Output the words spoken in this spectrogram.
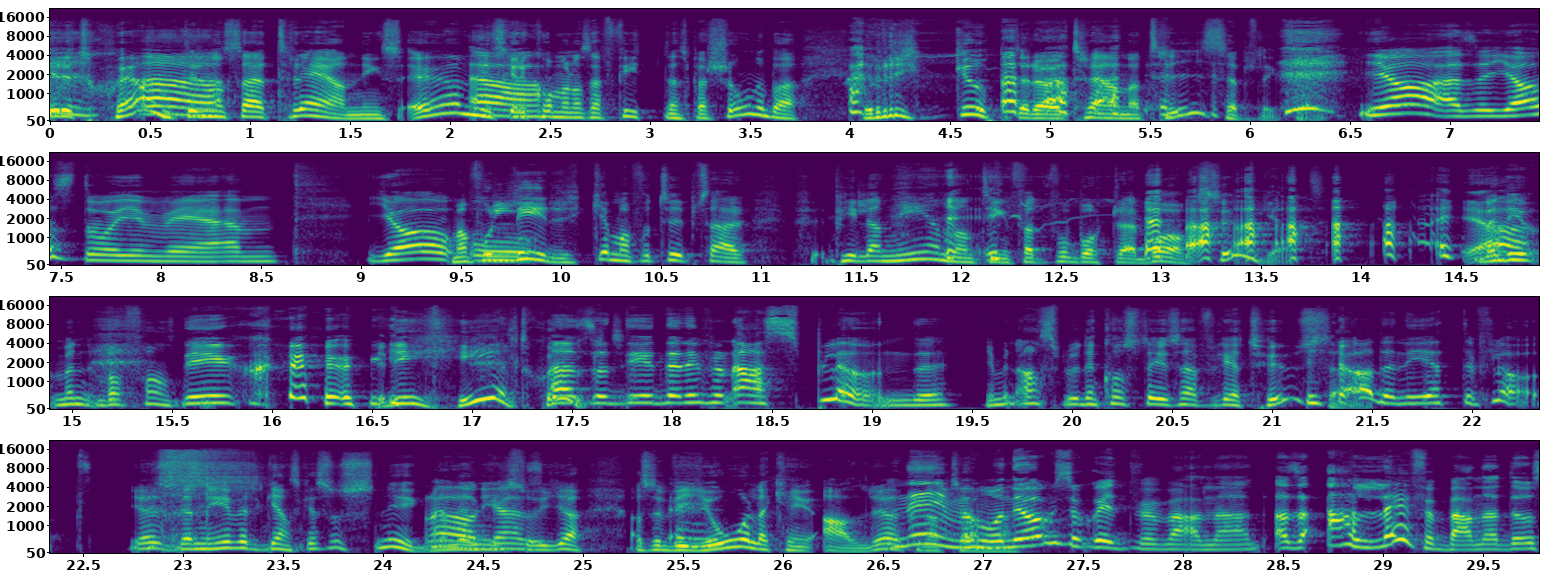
är det ett skämt? Är det någon så här träningsövning? Ska det komma någon så här fitnessperson och bara rycka upp det där och träna triceps liksom? Ja, alltså jag står ju med... um, Jag Man får och... lirka, man får typ så här pilla ner någonting för att få bort det här baksuget. Men, det, men vad fan? Det är sjukt. det är helt sjukt. Alltså det, den är från Asplund. Ja men Asplund, den kostar ju så här flera tusen. Ja, den är jätteflott. Ja, den är väl ganska så snygg, men Ja, den är ganska- så ja. Alltså Viola kan ju aldrig ha Nej, men hon är också skitförbannad. Alltså alla är förbannade. Och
